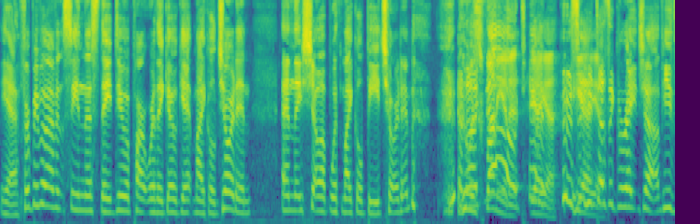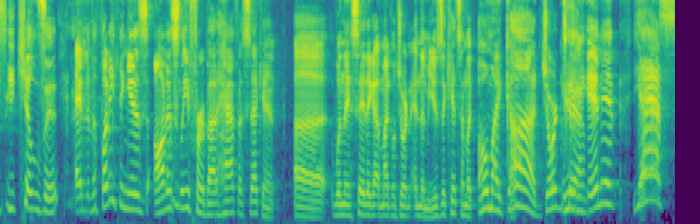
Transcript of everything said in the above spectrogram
Yeah, for people who haven't seen this, they do a part where they go get Michael Jordan, and they show up with Michael B. Jordan, and Who like, funny in it." Yeah, it." yeah. Who's, Yeah, who yeah. does a great job. He's he kills it. And the funny thing is, honestly, for about half a second, uh, when they say they got Michael Jordan and the music hits, I'm like, oh my god, Jordan's gonna Yeah. be in it. Yes.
